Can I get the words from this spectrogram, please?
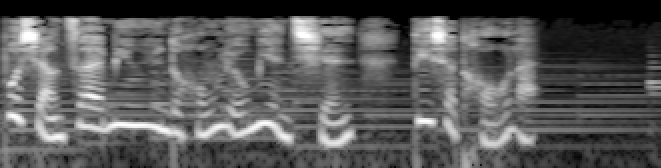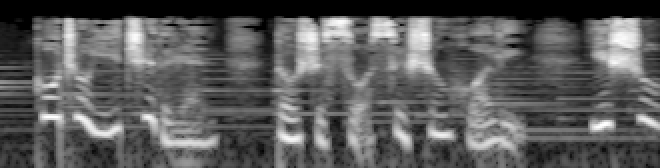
不想在命运的洪流面前低下头来，孤注一掷的人都是琐碎生活里一束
